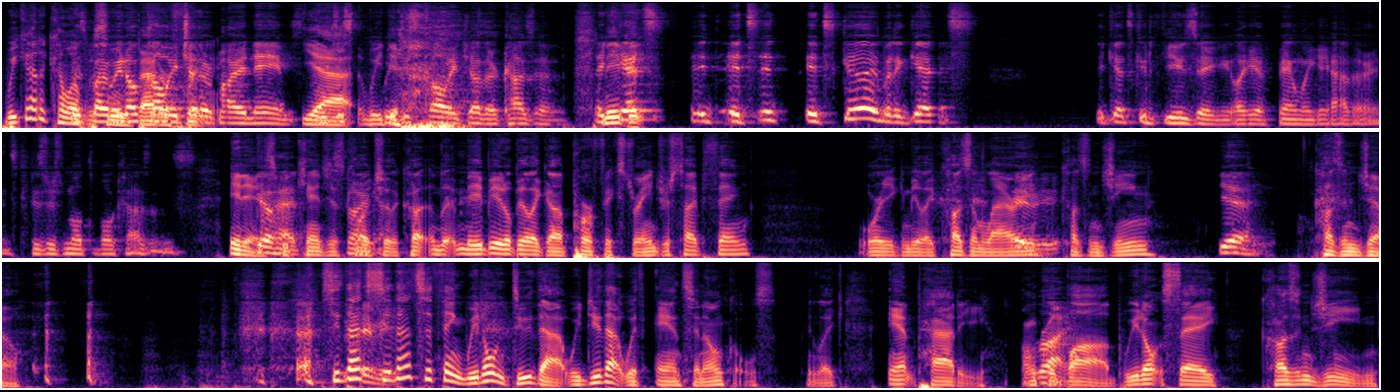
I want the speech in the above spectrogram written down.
We got to come up That's with why we don't call each other by names. Yeah, we just, we we just call each other cousin. It Maybe- gets it, it's it, it's good, but it gets it gets confusing like at family gatherings because there's multiple cousins. It is. Go We ahead. can't just call each other. Maybe it'll be like a perfect strangers type thing, or you can be like cousin Larry, Maybe. cousin Gene, Yeah. cousin Joe. see that's see that's the thing. We don't do that. We do that with aunts and uncles, like Aunt Patty, Uncle Right. Bob. We don't say cousin Gene,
